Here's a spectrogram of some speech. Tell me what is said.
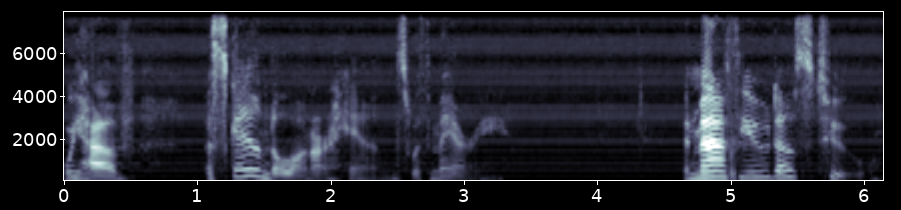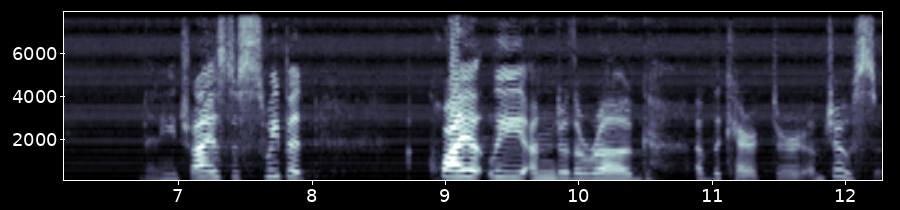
We have a scandal on our hands with Mary. And Matthew does too. And he tries to sweep it quietly under the rug of the character of Joseph.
